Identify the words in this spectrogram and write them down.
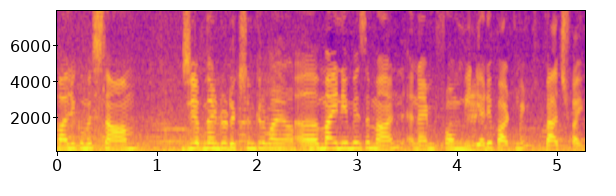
वालेकुम अस्सलाम। जी अपना इंट्रोडक्शन करवाएँ आप। My name is Aman and I am from media department batch five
